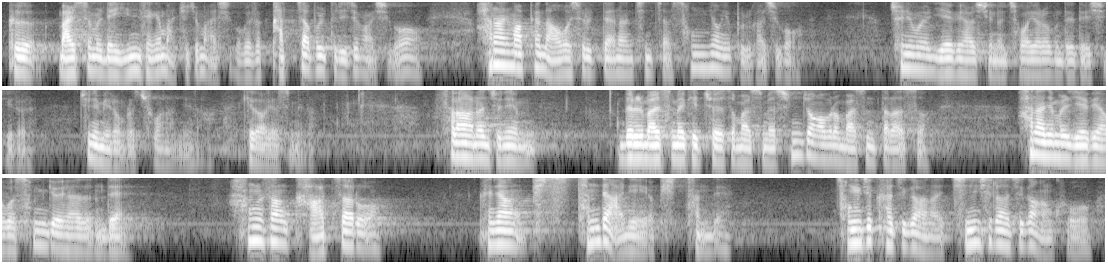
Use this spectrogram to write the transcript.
그 말씀을 내 인생에 맞추지 마시고 그래서 가짜 불 들이지 마시고 하나님 앞에 나오실 때는 진짜 성령의 불 가지고 주님을 예배할 수 있는 저와 여러분들 되시기를 주님 이름으로 축원합니다. 기도하겠습니다. 사랑하는 주님, 늘 말씀에 기초해서 말씀에 순종함으로 말씀 따라서 하나님을 예배하고 섬겨야 하는데 항상 가짜로 그냥 비슷한데 아니에요. 비슷한데 정직하지가 않아요. 진실하지가 않고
